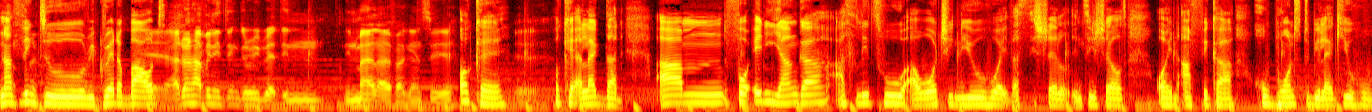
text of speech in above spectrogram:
Nothing to regret about. Yeah, I don't have anything to regret in in my life. I can say. Okay. Yeah. Okay, I like that. Um, for any younger athletes who are watching you, who are either Seychelles, in Seychelles or in Africa, who want to be like you, who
